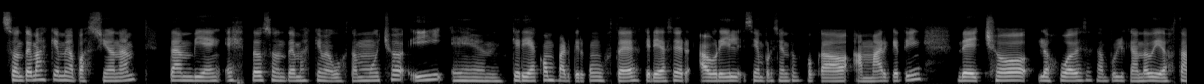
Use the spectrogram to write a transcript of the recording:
son temas que me apasionan, también estos son temas que me gustan mucho y em, quería compartir con ustedes. Quería hacer abril 100% enfocado a marketing. De hecho, los jueves están publicando videos también,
